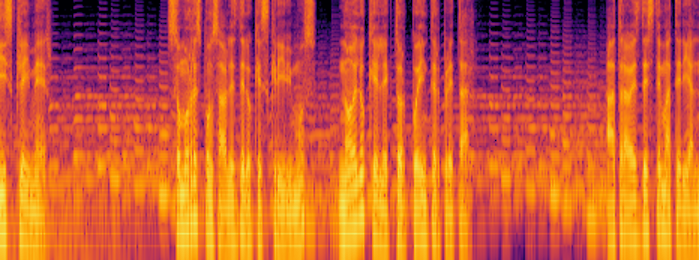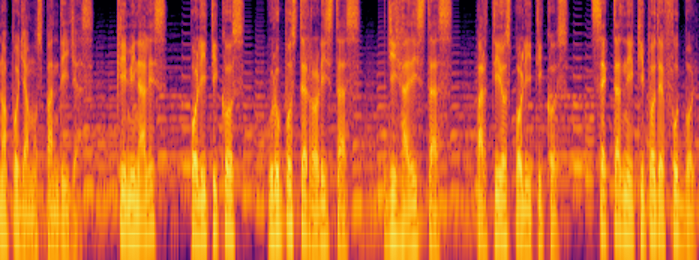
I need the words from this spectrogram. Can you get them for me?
Disclaimer. Somos responsables de lo que escribimos, no de lo que el lector puede interpretar. A través de este material no apoyamos pandillas, criminales, políticos, grupos terroristas, yihadistas, partidos políticos, sectas ni equipos de fútbol.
